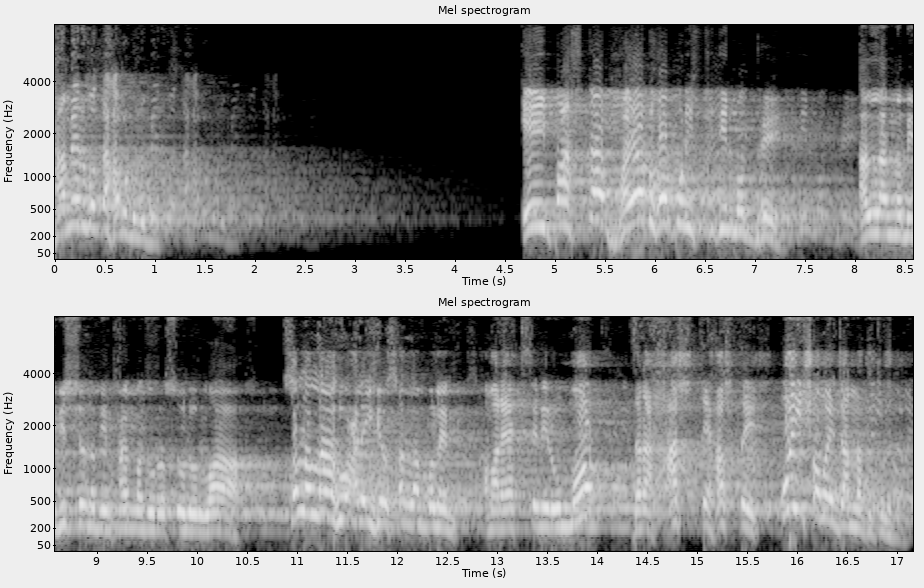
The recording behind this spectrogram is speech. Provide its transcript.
ঘামের মধ্যে হাবুডুবু এই পাঁচটা ভয়াবহ পরিস্থিতির মধ্যে আল্লাহ নবী, বিশ্ব নবী মোহাম্মদুর রসুল্লাহ সাল্লাল্লাহু আলাইহি ওয়াসাল্লাম বলেন, আমার এক শ্রেণির উম্মত যারা হাসতে হাসতে ওই সময় জান্নাতে চলে যাবে।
